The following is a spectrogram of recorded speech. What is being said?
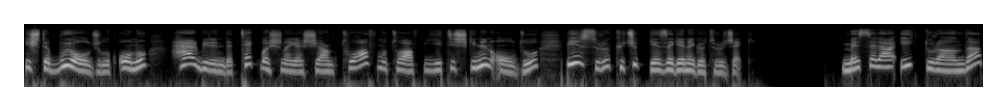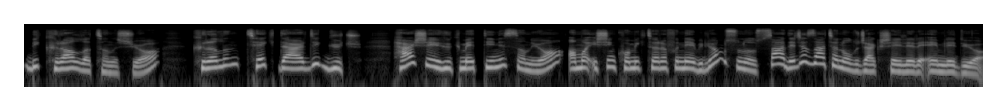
İşte bu yolculuk onu her birinde tek başına yaşayan tuhaf mu tuhaf bir yetişkinin olduğu bir sürü küçük gezegene götürecek. Mesela ilk durağında bir kralla tanışıyor. Kralın tek derdi güç. Her şeye hükmettiğini sanıyor ama işin komik tarafı ne biliyor musunuz? Sadece zaten olacak şeyleri emrediyor.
